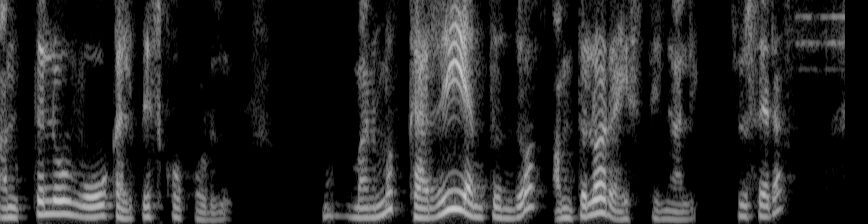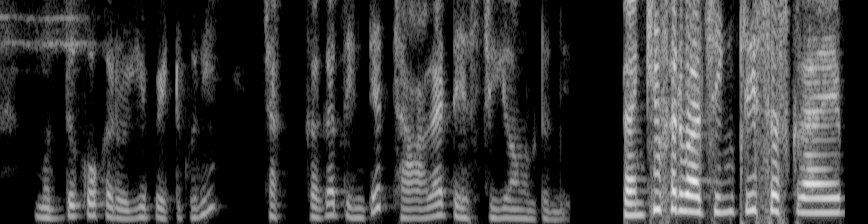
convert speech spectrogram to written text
అంతలో ఓ కలిపేసుకోకూడదు. మనము కర్రీ ఎంత ఉందో అంతలో రైస్ తినాలి. చూసారా? ముద్దుకు ఒక రొయ్య పెట్టుకుని చక్కగా తింటే చాలా టేస్టీగా ఉంటుంది. Thank you for watching please subscribe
